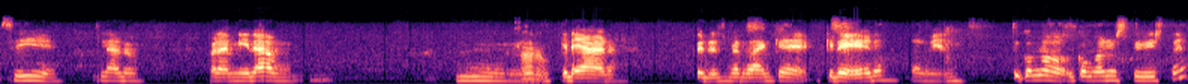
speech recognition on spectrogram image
sí, claro. Para mí era mm, Claro. crear. Pero es verdad que creer también. ¿Tú cómo, cómo lo escribiste?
